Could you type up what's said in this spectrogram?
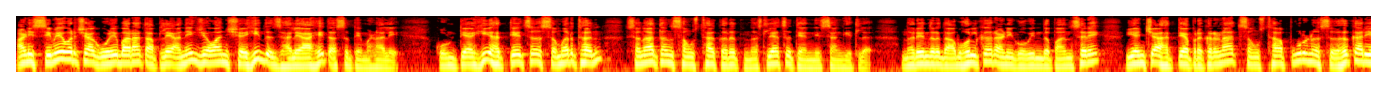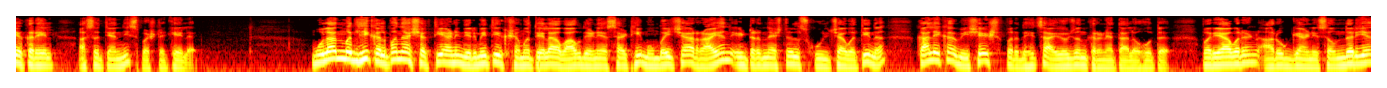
आणि सीमेवरच्या गोळीबारात आपले अनेक जवान शहीद झाले आहेत असं ते म्हणाले. कोणत्याही हत्येचं समर्थन सनातन संस्था करत नसल्याचं त्यांनी सांगितलं. नरेंद्र दाभोलकर आणि गोविंद पानसरे यांच्या हत्या प्रकरणात संस्था पूर्ण सहकार्य करेल असं त्यांनी स्पष्ट केलं. मुलांमधली कल्पनाशक्ती आणि निर्मिती क्षमतेला वाव देण्यासाठी मुंबईच्या रायन इंटरनॅशनल स्कूलच्या वतीनं काल एका विशेष स्पर्धेचं आयोजन करण्यात आलं होतं. पर्यावरण आरोग्य आणि सौंदर्य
